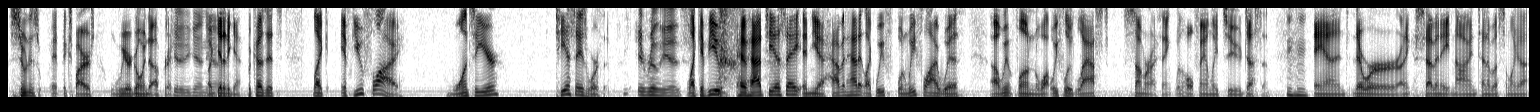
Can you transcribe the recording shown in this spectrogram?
as soon as it expires, we're going to upgrade. Get it again, yeah. get it again because it's like if you fly once a year, TSA is worth it. It really is. Like if you have had TSA and you haven't had it, like we when we fly with, uh, we haven't flown. We flew last summer, I think, with the whole family to Destin, Mhm. and there were I think seven, eight, nine, ten of us, something like that.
